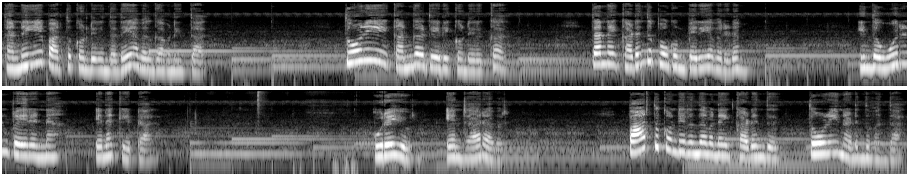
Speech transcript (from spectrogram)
தன்னையே பார்த்து கொண்டிருந்ததை அவள் கவனித்தாள். தோழியை கண்கள் தேடிக்கொண்டிருக்க தன்னை கடந்து போகும் பெரியவரிடம் இந்த ஊரின் பெயர் என்ன? என கேட்டாள். உறையூர் என்றார் அவர். பார்த்து கொண்டிருந்தவனை கடந்து தோழி நடந்து வந்தாள்.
